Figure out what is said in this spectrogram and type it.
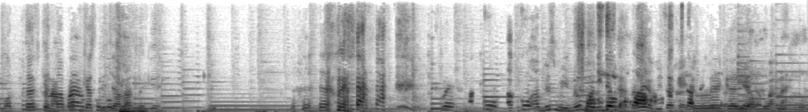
Podcast kita Kenapa podcast aku di jalan lagi. Aku aku abis minum baru nggak tahu ya bisa kayaknya. Gue Iya, gaya mau lah. minum.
